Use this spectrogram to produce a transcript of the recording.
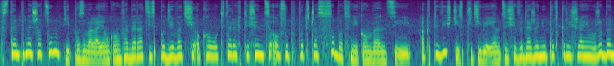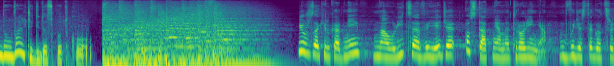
Wstępne szacunki pozwalają Konfederacji spodziewać się około 4 tysięcy osób podczas sobotniej konwencji. Aktywiści sprzeciwiający się wydarzeniu podkreślają, że będą walczyć do skutku. Już za kilka dni na ulicę wyjedzie ostatnia metrolinia. 23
